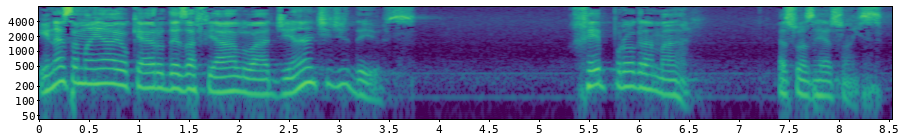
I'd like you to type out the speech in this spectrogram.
E nessa manhã eu quero desafiá-lo a, diante de Deus, reprogramar as suas reações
